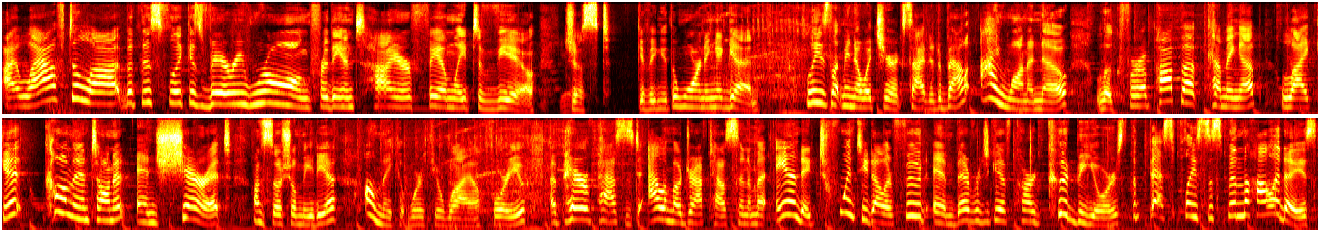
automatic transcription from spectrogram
I laughed a lot, but this flick is very wrong for the entire family to view. Just giving you the warning again. Please let me know what you're excited about. I want to know. Look for a pop-up coming up. Like it, comment on it, and share it on social media. I'll make it worth your while for you. A pair of passes to Alamo Drafthouse Cinema and a $20 food and beverage gift card could be yours. The best place to spend the holidays.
